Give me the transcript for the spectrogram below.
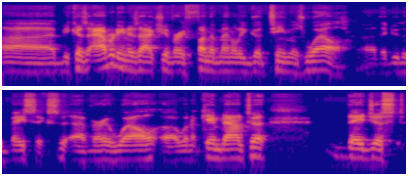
Uh, because Aberdeen is actually a very fundamentally good team as well. Uh, they do the basics uh, very well. Uh, when it came down to it, they just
